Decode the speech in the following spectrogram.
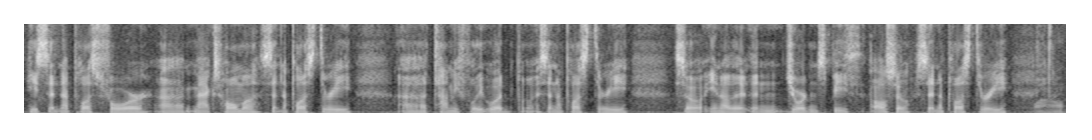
he's sitting at plus four. Uh, Max Homa sitting at plus three. Uh, Tommy Fleetwood sitting at plus three. So you know, the- and Jordan Spieth also sitting at plus three. Wow.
